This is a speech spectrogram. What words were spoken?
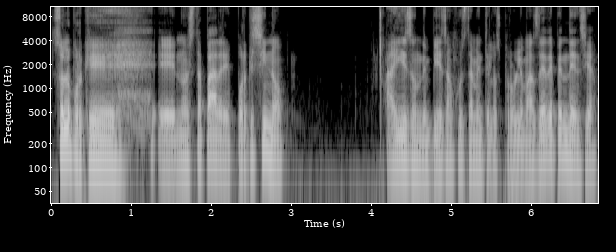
Solo porque eh, no está padre, porque si no, Ahí es donde empiezan justamente los problemas de dependencia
